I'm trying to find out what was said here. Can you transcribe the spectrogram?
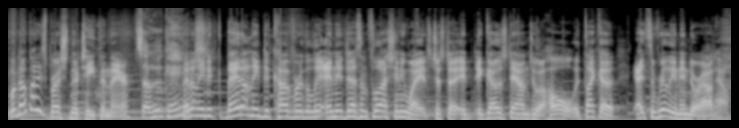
Well, nobody's brushing their teeth in there. So who cares? They don't need to. They don't need to cover the lid, and it doesn't flush anyway. It's just a. It, it goes down to a hole. It's like a. It's a really an indoor outhouse.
